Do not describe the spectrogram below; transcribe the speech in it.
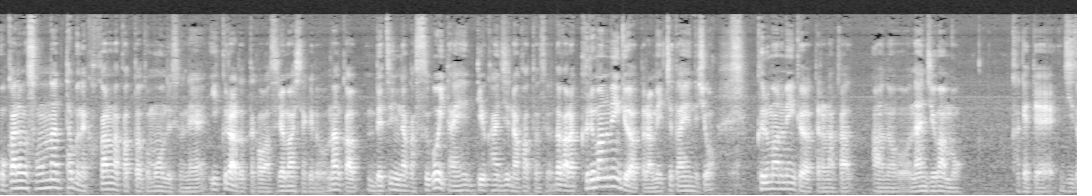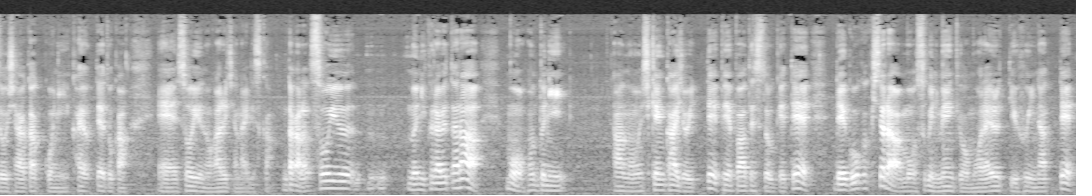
お金もそんな多分ね、かからなかったと思うんですよね。いくらだったか忘れましたけど、なんか別になんかすごい大変っていう感じじゃなかったんですよ。だから車の免許だったらめっちゃ大変でしょ車の免許だったらなんか、あの、何十万もかけて自動車学校に通ってとか、えーそういうのがあるじゃないですか。だからそういうのに比べたら、もう本当に、あの、試験会場行って、ペーパーテストを受けて、で、合格したらもうすぐに免許をもらえるっていう風になって、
